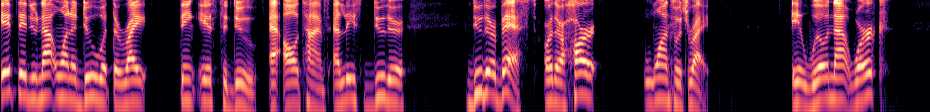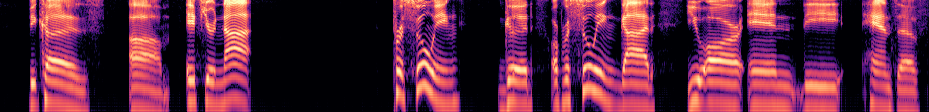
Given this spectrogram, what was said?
if they do not want to do what the right thing is to do at all times, at least do their do their best or their heart wants what's right. It will not work because um, if you're not pursuing good or pursuing God, you are in the hands of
